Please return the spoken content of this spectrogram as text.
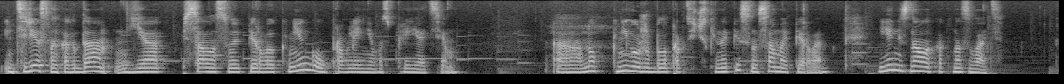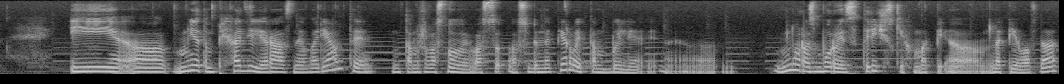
Интересно, когда я писала свою первую книгу «Управление восприятием», а, ну, книга уже была практически написана, самая первая, я не знала, как назвать. И э, мне там приходили разные варианты, ну, там же в основе, особенно первой, там были э, ну, разборы эзотерических э, напевов, да,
